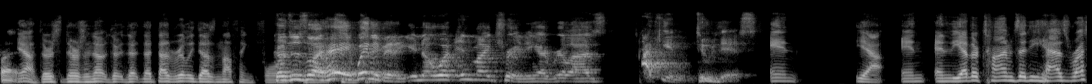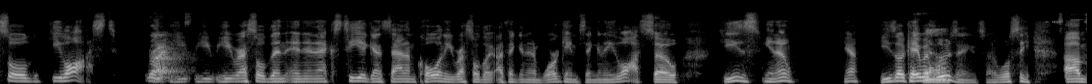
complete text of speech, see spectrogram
Right. Yeah, there's there's no there, that, that that really does nothing for Because it's you know, like, hey, wait a minute. You know what? In my training, I realized I can do this. and yeah, and and the other times that he has wrestled, he lost. Right. He, he, he wrestled in, in NXT against Adam Cole and he wrestled, like, I think, in a War Games thing and he lost. So he's, you know, yeah, he's okay with Yeah. losing. So we'll see. Um,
